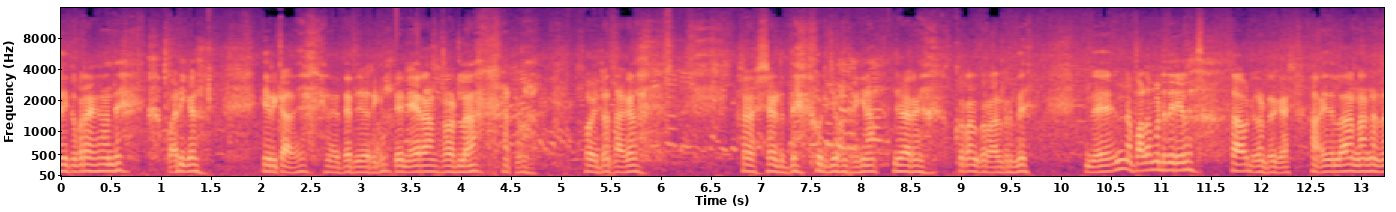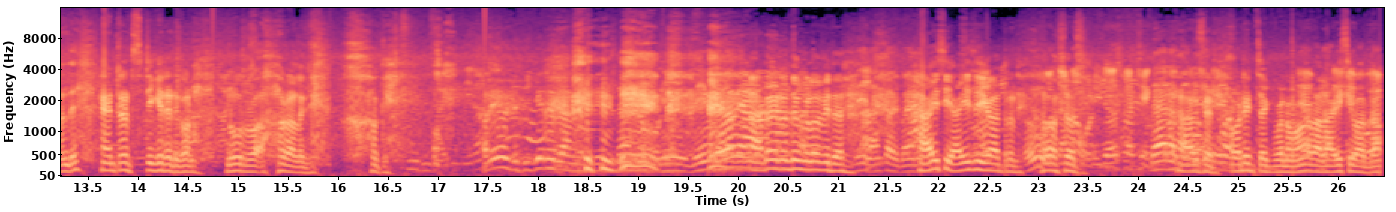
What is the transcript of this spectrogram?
இதுக்கு பிறகு வந்து படிகள் இருக்காது. எனக்கு தெரிஞ்ச வரைக்கும். நேரான ரோட்டில் போயிட்டு வந்தாக்கள் ஃப்ரெஷ் எடுத்து குடிச்சு வேறு குரம் குரால் இருந்து. இந்த என்ன பழம் மட்டும் தெரியல. சாப்பிட்டு கொண்டிருக்கேன். இதெல்லாம் நாங்கள் வந்து என்ட்ரன்ஸ் டிக்கெட் எடுக்கணும். நூறுரூவா ஒரு ஆளுக்கு. ஓகே ஐசி ஐசி காட்டுறேன். ஓ சார் ஆ சரி. ஆடிட் செக் பண்ணுவோம். அதில் ஐசி பார்த்தா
